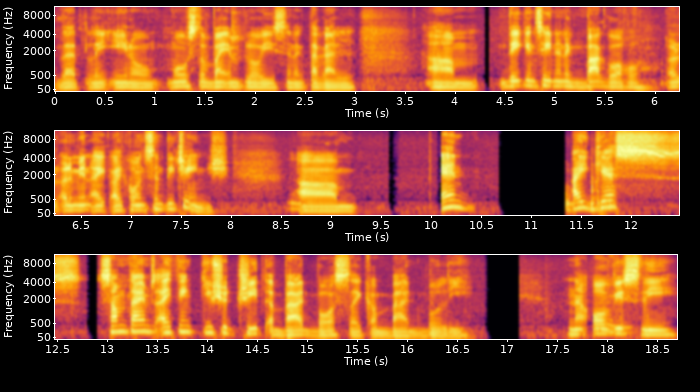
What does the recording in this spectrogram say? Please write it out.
that like, you know, most of my employees na nagtagal, um, they can say na nagbago ako. Or, I mean, I, I constantly change. Um, and I guess sometimes I think you should treat a bad boss like a bad bully. Na obviously,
